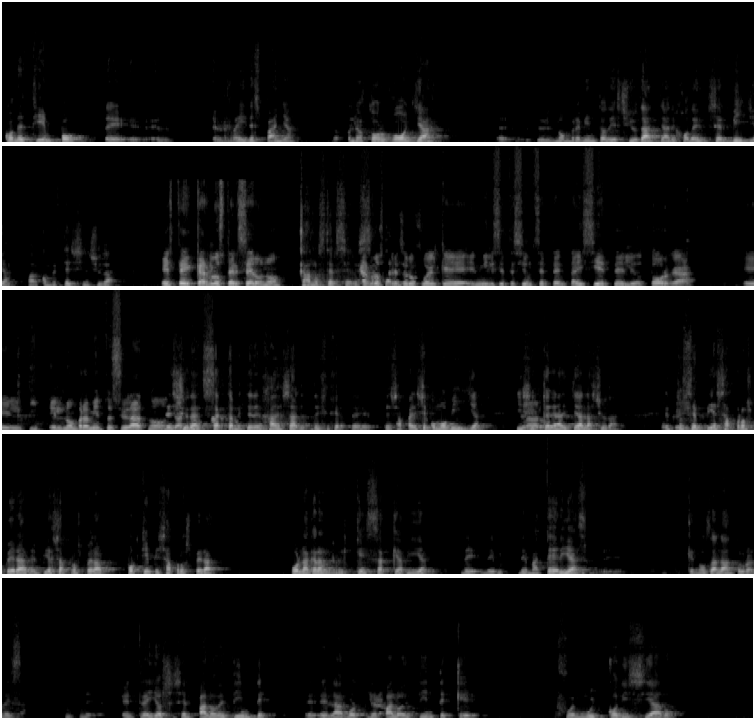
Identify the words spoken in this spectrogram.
Con el tiempo, eh, el, rey de España le otorgó ya eh, el nombramiento de ciudad, ya dejó de ser villa para convertirse en ciudad. Este Carlos III, ¿no? Carlos III. Carlos III fue el que en 1777 le otorga el, el nombramiento de ciudad, ¿no? De ciudad, exactamente. Deja de, desaparece como villa y se crea ya la ciudad. Entonces empieza a prosperar, empieza a prosperar. ¿Por qué empieza a prosperar? Por la gran riqueza que había de, materias eh, que nos da la naturaleza. Eh, entre ellos es el palo de tinte, eh, el árbol del palo de tinte que fue muy codiciado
